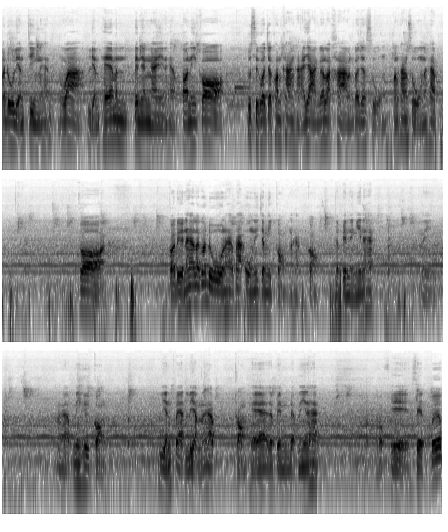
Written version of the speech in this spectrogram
มาดูเหรียญจริงนะฮะว่าเหรียญแท้มันเป็นยังไงนะครับ ตอนนี้ก็รู้สึกว่าจะค่อนข้างหายากแล้วราคามันก็จะสูงค่อนข้างสูงนะครับ ก็ ก่อนอื่นนะฮะเราก็ดูนะฮะพระองค์นี้จะมีกล่องนะครับ กล่องจะเป็นอย่างนี้นะฮะนี่นะครับนี่คือกล่องเหรียญแปดเหลี่ยมนะครับ กล่องแท้จะเป็นแบบนี้นะฮะโอเค เสร็จปุ๊บ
